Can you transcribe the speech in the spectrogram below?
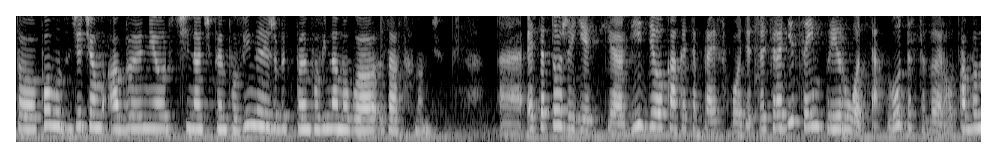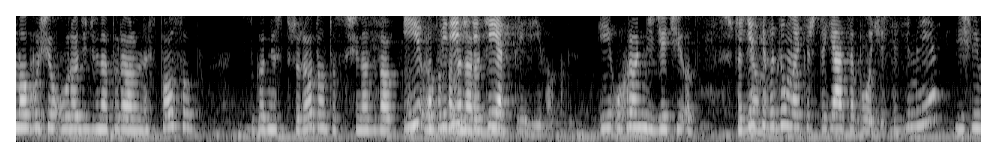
to pomóc dzieciom, aby nie odcinać pępowiny, żeby pępowina mogła zaschnąć. Э, Это тоже есть э, видео, как это происходит. То есть родится им природа, лотосовая рода. Aby mogły называется. się urodzić w naturalny sposób, zgodnie z przyrodą, to się nazywa И lotosowe уберечь детей от прививок. I uchronić dzieci od И szczepionek. если вы думаете, что я забочусь о Земле, Jeśli,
